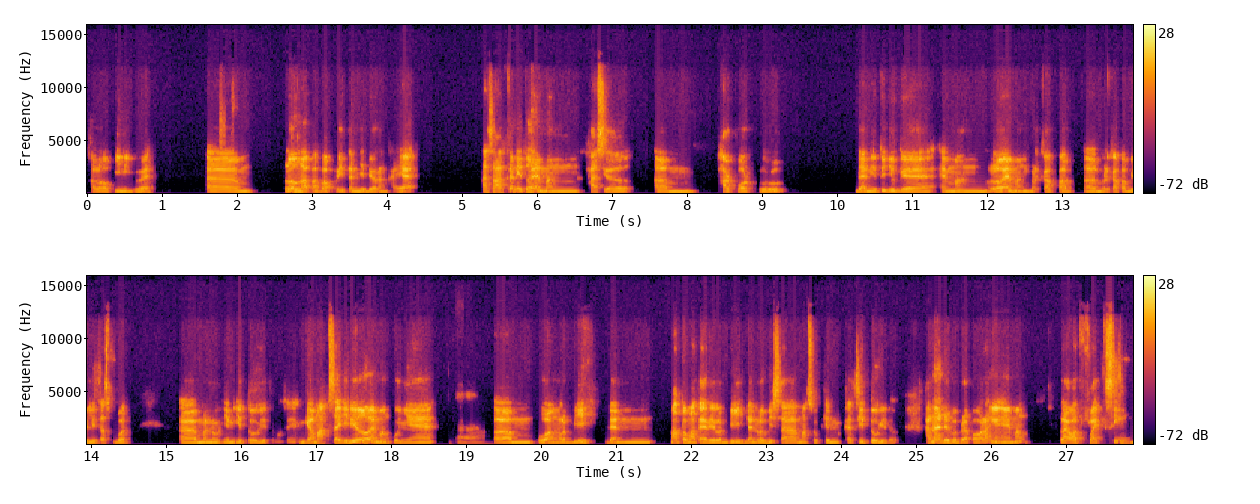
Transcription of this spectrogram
kalau opini gue em, lo nggak apa-apa pretend jadi orang kaya. Asalkan itu emang hasil em, hard work lo dan itu juga emang lo emang berkapa eh, berkapabilitas buat eh, menuhin itu gitu maksudnya nggak maksa jadi lo emang punya em, uang lebih dan atau materi lebih dan lo bisa masukin ke situ gitu. Karena ada beberapa orang yang emang lewat flexing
